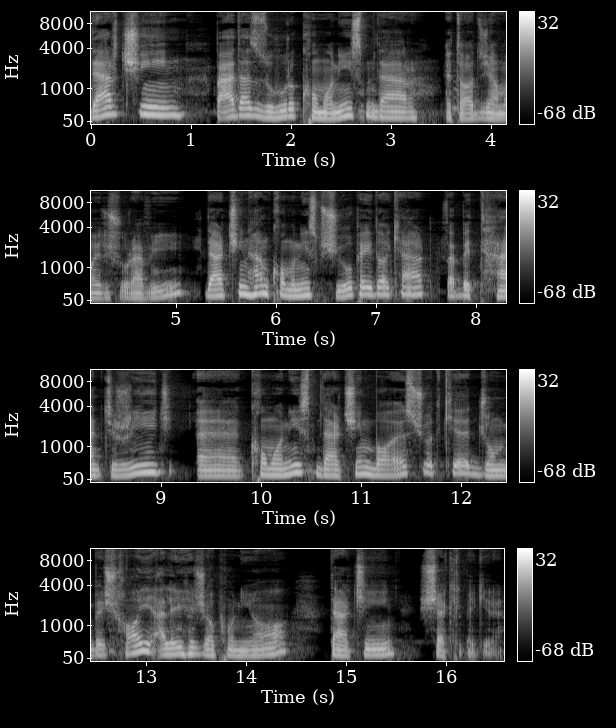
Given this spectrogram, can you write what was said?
در چین بعد از ظهور کمونیسم در اتحاد جماهیر شوروی در چین هم کمونیسم شیوع پیدا کرد و به تدریج کمونیسم در چین باعث شد که جنبش های علیه ژاپنیا در چین شکل بگیره.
